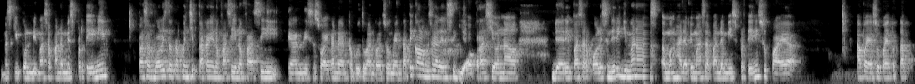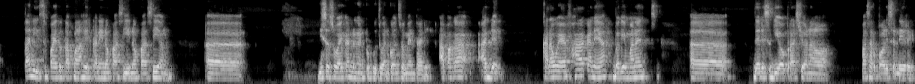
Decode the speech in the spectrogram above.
meskipun di masa pandemi seperti ini pasar polis tetap menciptakan inovasi-inovasi yang disesuaikan dengan kebutuhan konsumen. Tapi kalau misalnya dari segi operasional dari pasar polis sendiri gimana mas, eh, menghadapi masa pandemi seperti ini supaya apa ya supaya tetap tadi supaya tetap melahirkan inovasi-inovasi yang uh, disesuaikan dengan kebutuhan konsumen tadi. Apakah ada karena WFH kan ya, bagaimana uh, dari segi operasional pasar polis sendiri?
